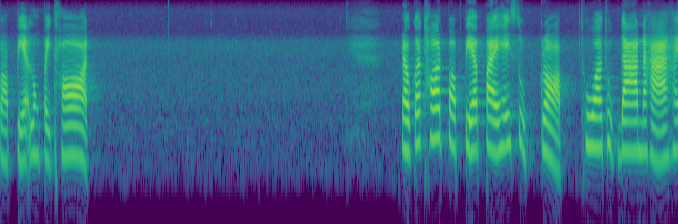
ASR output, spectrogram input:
ปอเปี๊ยะลงไปทอด เราก็ทอดปอเปี๊ยะไปให้สุกกรอบทั่วทุกด้านนะคะ ให้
